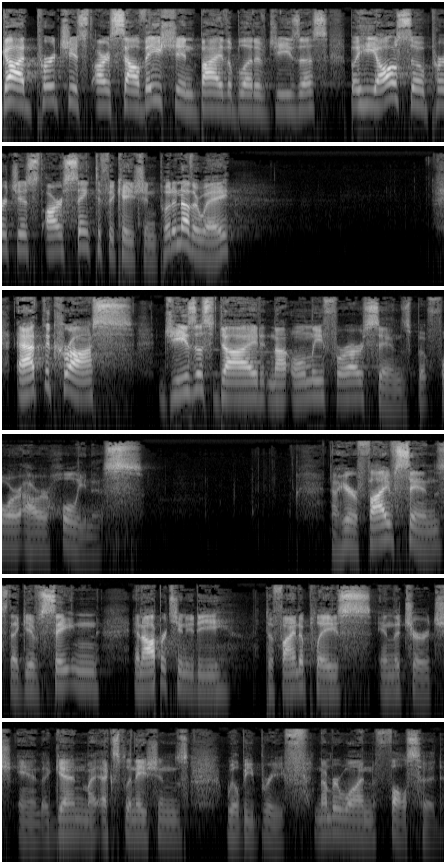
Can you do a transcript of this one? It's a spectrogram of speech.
God purchased our salvation by the blood of Jesus, but He also purchased our sanctification. Put another way, at the cross, Jesus died not only for our sins, but for our holiness. Now, here are five sins that give Satan an opportunity to find a place in the church. And again, my explanations will be brief. Number one, falsehood.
